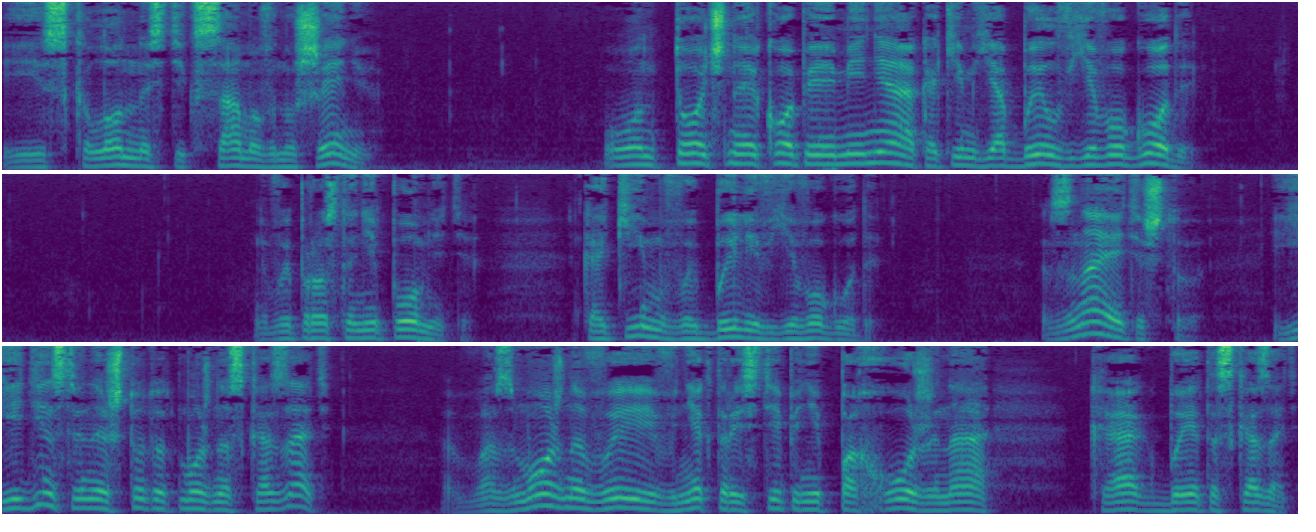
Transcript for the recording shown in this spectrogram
и склонности к самовнушению, он точная копия меня, каким я был в его годы. Вы просто не помните, каким вы были в его годы. Знаете что? Единственное, что тут можно сказать, возможно, вы в некоторой степени похожи на, как бы это сказать,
